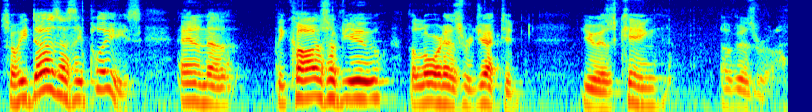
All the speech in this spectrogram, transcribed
So he does as he please. And uh, because of you, the Lord has rejected you as king of Israel.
